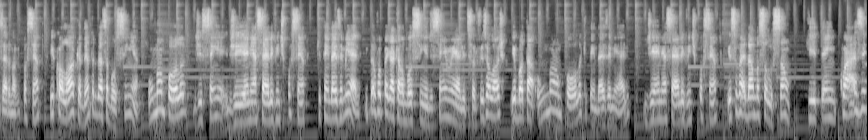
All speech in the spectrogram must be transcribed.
0,9% e coloca dentro dessa bolsinha uma ampola de, 100, de NSL 20%, que tem 10 ml. Então eu vou pegar aquela bolsinha de 100 ml de soro fisiológico e botar uma ampola que tem 10 ml de NSL 20%. Isso vai dar uma solução que tem quase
